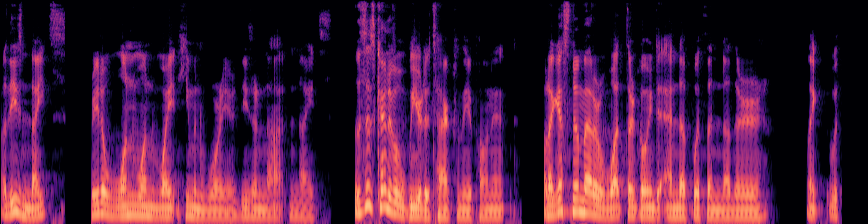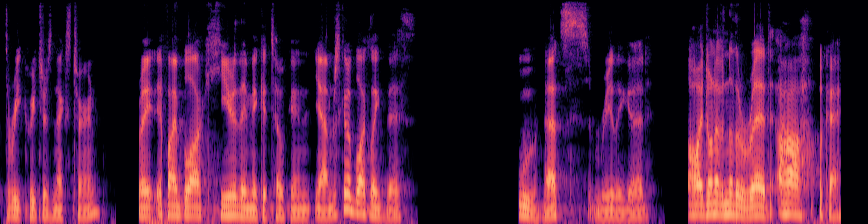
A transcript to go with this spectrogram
Are these knights? Create a 1-1 white human warrior. These are not knights. This is kind of a weird attack from the opponent. But I guess no matter what, they're going to end up with another, like, with three creatures next turn. Right? If I block here, they make a token. Yeah, I'm just going to block like this. Ooh, that's really good. Oh, I don't have another red. Ah, okay.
